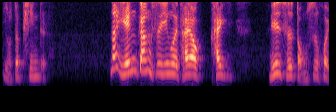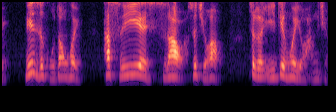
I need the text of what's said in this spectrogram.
有的拼的了。那严刚是因为他要开临时董事会、临时股东会，他十一月十号、十九号，这个一定会有行情。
